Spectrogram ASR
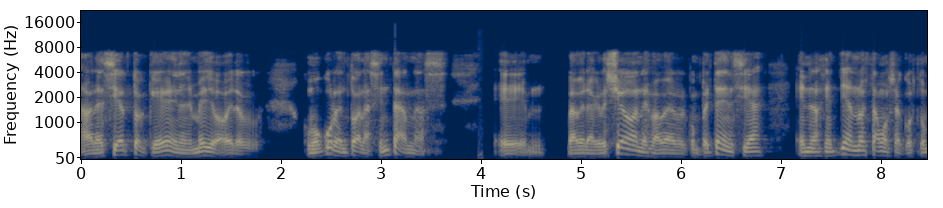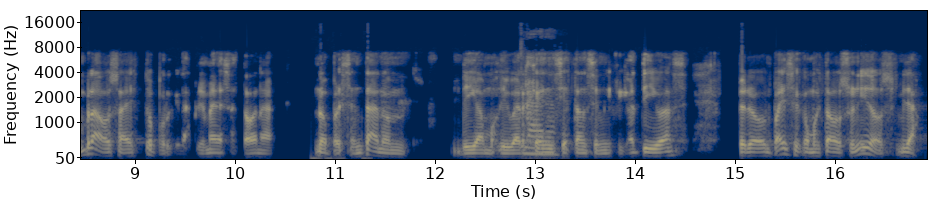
Ahora es cierto que en el medio va a haber, como ocurre en todas las internas, eh, va a haber agresiones, va a haber competencia. En Argentina no estamos acostumbrados a esto porque las primeras hasta ahora no presentaron, digamos, divergencias tan significativas. Pero en países como Estados Unidos, mira,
